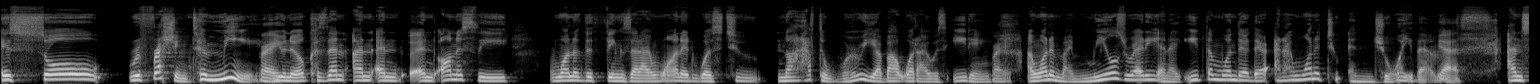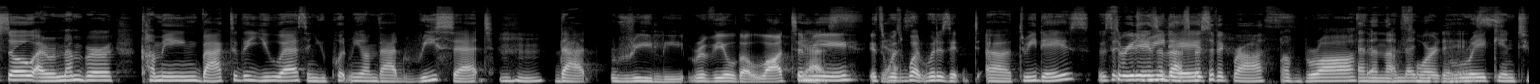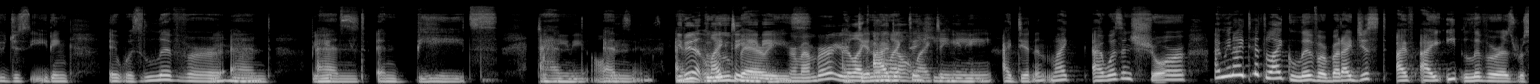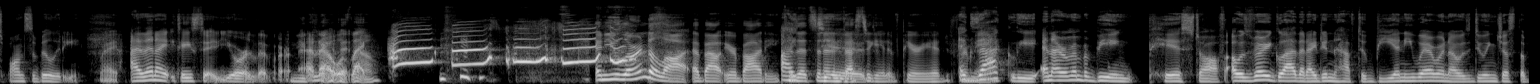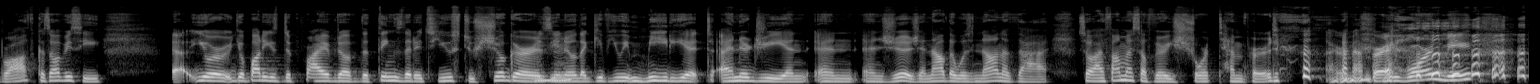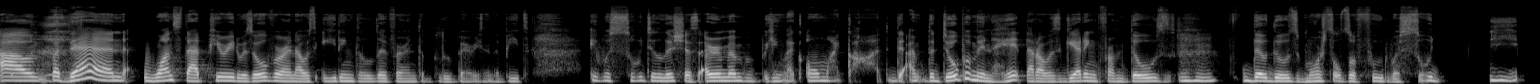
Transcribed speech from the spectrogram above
is so refreshing to me. Right. You know, because then and and and honestly, one of the things that I wanted was to not have to worry about what I was eating. Right. I wanted my meals ready and I eat them when they're there and I wanted to enjoy them. Yes. And so I remember coming back to the US and you put me on that reset that really revealed a lot to Yes, me. It was what what is it? Uh 3 days? Was it Three days of that specific broth. of broth And then that four you days. break into just eating it was liver Mhm. and Beets. and and beets tahini, and, and. You and didn't like tahini, remember? You're I like, didn't I like don't like tahini. I didn't like. I wasn't sure. I mean, I did like liver, but I just I I eat liver as responsibility. Right. And then I tasted your liver, You and I was like, ah! and you learned a lot about your body because it's an did. investigative period for me. Exactly. And I remember being pissed off. I was very glad that I didn't have to be anywhere when I was doing just the broth because obviously uh, your your body is deprived of the things that it's used to sugars you know that give you immediate energy and and and zhuzh. And now there was none of that. So i found myself very short tempered I remember. You warned me. Um, but then once that period was over and i was eating the liver and the blueberries and the beets it was so delicious. I remember being like, "Oh my god!" The, um, the dopamine hit that I was getting from those tho- those morsels of food was so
